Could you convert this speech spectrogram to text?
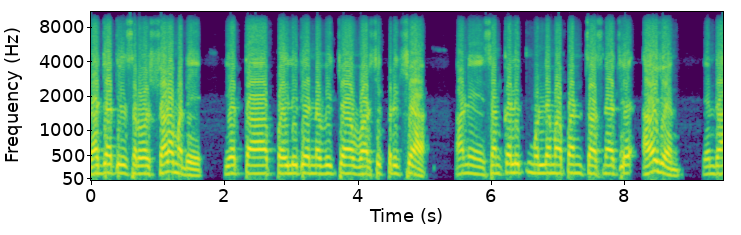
राज्यातील सर्व शाळांमध्ये इयत्ता पहिली ते नववीच्या वार्षिक परीक्षा आणि संकलित मूल्यमापन चाचण्याचे आयोजन यंदा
